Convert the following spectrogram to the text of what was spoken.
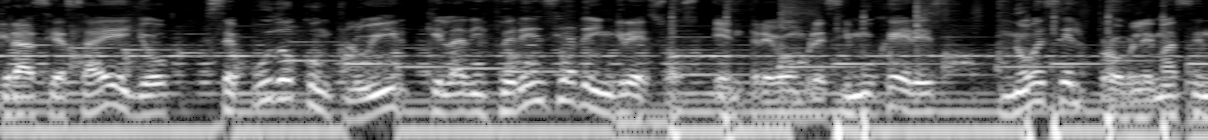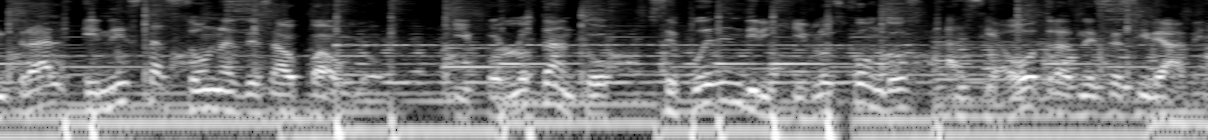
Gracias a ello, se pudo concluir que la diferencia de ingresos entre hombres y mujeres no es el problema central en estas zonas de Sao Paulo y por lo tanto se pueden dirigir los fondos hacia otras necesidades.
